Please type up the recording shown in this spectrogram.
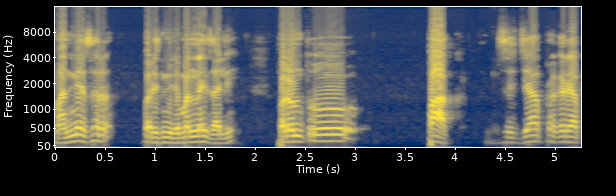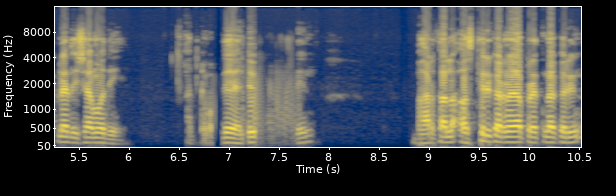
मान्य सर परिस्थिती निर्माण नाही झाली. परंतु पाक ज्या प्रकारे आपल्या देशामध्ये भारताला अस्थिर करण्याचा प्रयत्न करीन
